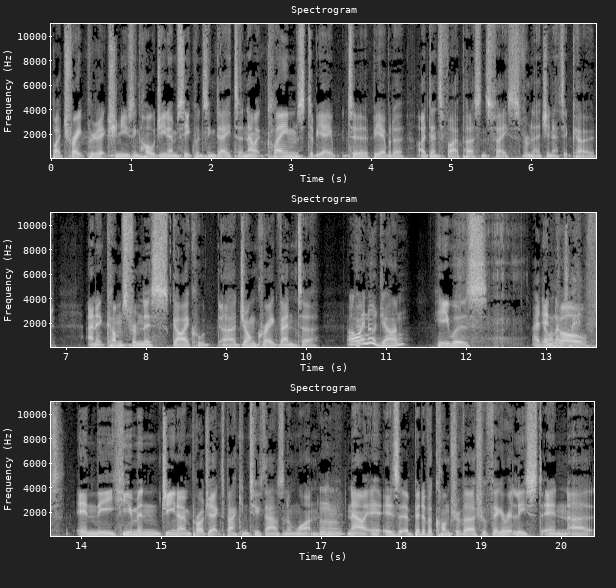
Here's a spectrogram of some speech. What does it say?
by Trait Prediction Using Whole Genome Sequencing Data." Now, it claims to be able to be able to identify a person's face from their genetic code, and it comes from this guy called uh, John Craig Venter. Oh, I know, John. He was Involved in the Human Genome Project back in 2001. Mm-hmm. Now, it is a bit of a controversial figure, at least in uh,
